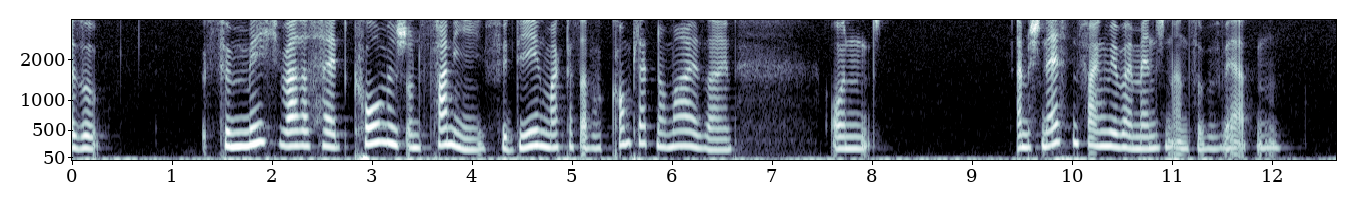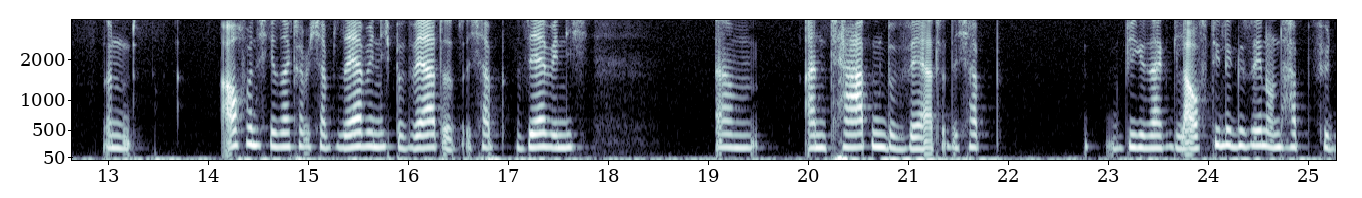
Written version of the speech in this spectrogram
also für mich war das halt komisch und funny. Für den mag das aber komplett normal sein. Und am schnellsten fangen wir bei Menschen an zu bewerten. Und auch wenn ich gesagt habe, ich habe sehr wenig bewertet, ich habe sehr wenig ähm, an Taten bewertet. Ich habe, wie gesagt, Laufstile gesehen und habe für,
